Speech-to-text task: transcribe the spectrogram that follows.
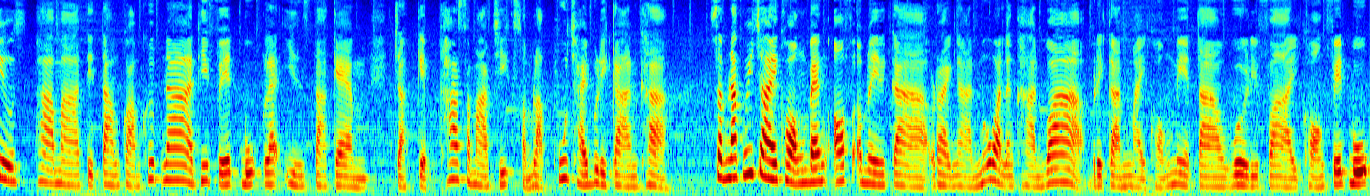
News พามาติดตามความคืบหน้าที่ Facebook และ Instagram จะเก็บค่าสมาชิกสำหรับผู้ใช้บริการค่ะสำนักวิจัยของ Bank of America รายงานเมื่อวันอังคารว่า บริการใหม่ของ Meta Verify ของ Facebook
